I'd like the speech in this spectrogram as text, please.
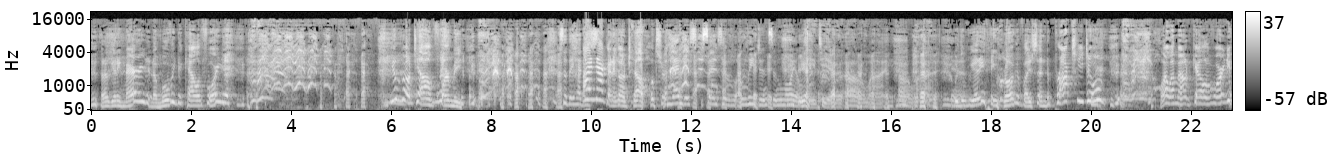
and I'm getting married and I'm moving to California. you go tell him for me. so they had. I'm not going to go tell them. Tremendous sense of allegiance and loyalty yeah. to you. Oh my! Oh my! Yeah. Would there be anything wrong if I send a proxy to him while I'm out in California?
